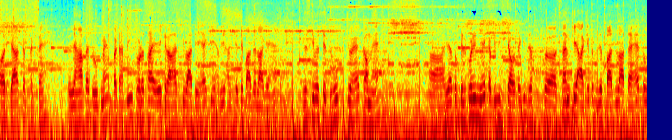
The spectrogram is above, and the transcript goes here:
और क्या कर सकते हैं? तो यहाँ पर धूप में बट अभी थोड़ा सा एक राहत की बात यह है कि अभी हल्के से बादल आ गए हैं, जिसकी वजह से धूप जो है कम है। या तो बिल्कुल ही नहीं है। कभी क्या होता है कि जब सन के आगे पे जब बादल आता है तो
